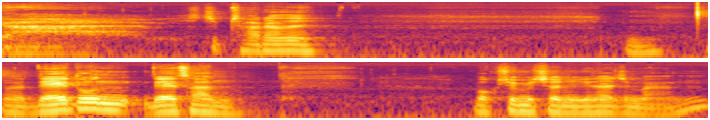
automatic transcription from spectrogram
야, 이 집 잘하네. 음, 내돈 내산 목표 미션이긴 하지만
